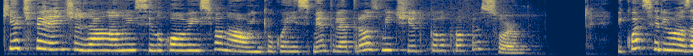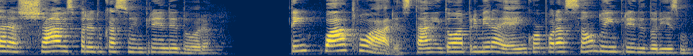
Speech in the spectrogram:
que é diferente já lá no ensino convencional, em que o conhecimento ele é transmitido pelo professor. E quais seriam as áreas-chave para a educação empreendedora? Tem quatro áreas, tá? Então a primeira é a incorporação do empreendedorismo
